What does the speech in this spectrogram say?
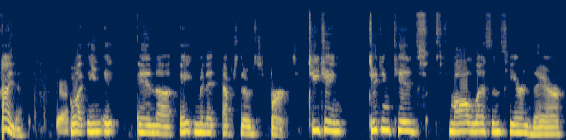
kind of Yeah. but in eight in uh eight minute episode spurts teaching teaching kids small lessons here and there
